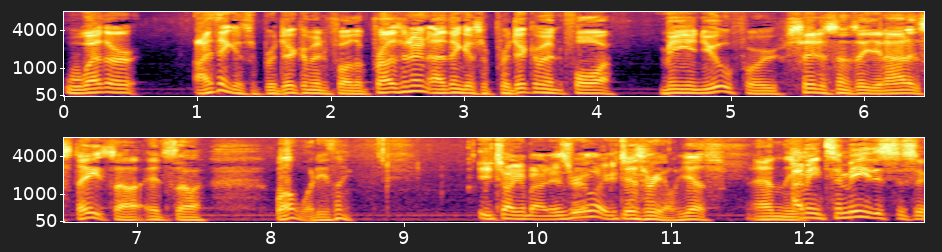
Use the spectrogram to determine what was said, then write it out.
whether I think it's a predicament for the president. I think it's a predicament for me and you, for citizens of the United States. Uh, it's a, uh, well, what do you think? Are you talking about Israel? Or Israel, yes. And the, I mean, to me, this is a.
